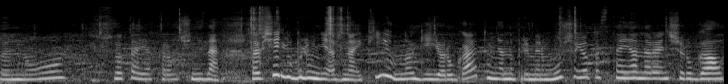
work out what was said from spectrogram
Но что-то я, короче, не знаю. Вообще люблю нежно Икею, многие ее ругают. У меня, например, муж ее постоянно раньше ругал.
